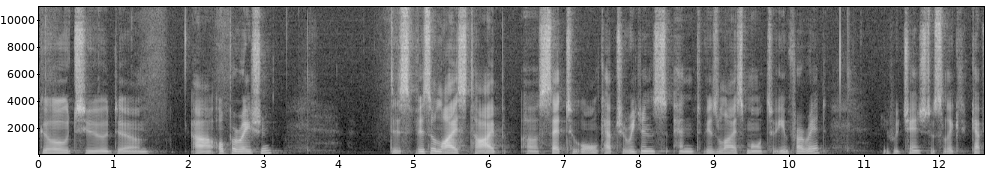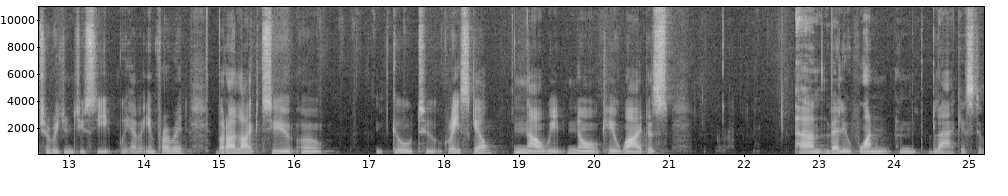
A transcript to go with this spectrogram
go to the uh, operation, this visualize type uh, set to all capture regions and visualize mode to infrared. If we change to select capture regions, you see we have infrared, but I like to uh, go to grayscale. Now we know, okay, white is um, value of 1 and black is the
